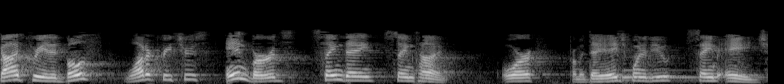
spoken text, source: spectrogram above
God created both water creatures and birds same day, same time. Or, from a day age point of view, same age.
